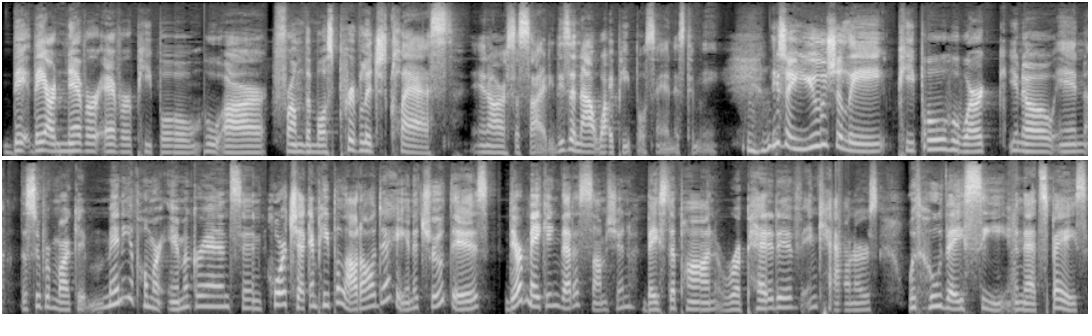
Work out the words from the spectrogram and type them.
they, they are never ever people who are from the most privileged class in our society. These are not white people saying this to me. Mm-hmm. These are usually people who work, you know, in the supermarket, many of whom are immigrants and who are checking people out all day. And the truth is, they're making that assumption based upon repetitive encounters with who they see in that space,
